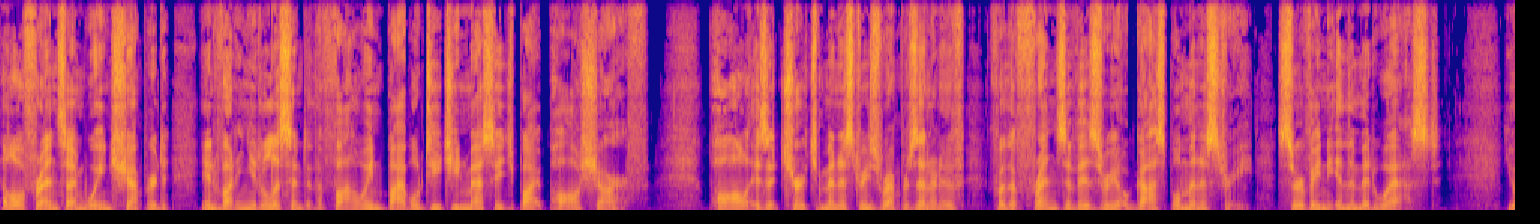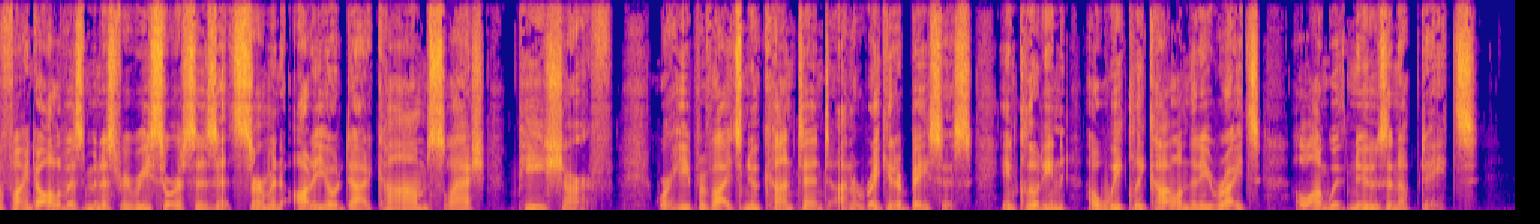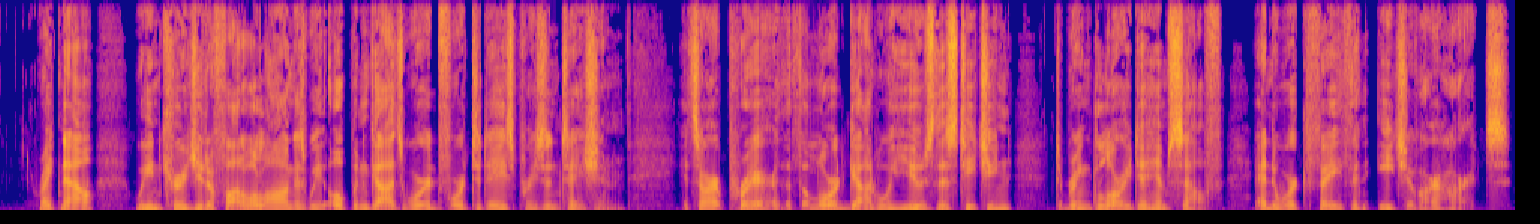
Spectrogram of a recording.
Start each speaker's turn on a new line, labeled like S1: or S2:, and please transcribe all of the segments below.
S1: Hello, friends. I'm Wayne Shepherd, inviting you to listen to the following Bible teaching message by Paul Scharf. Paul is a church ministries representative for the Friends of Israel Gospel Ministry, serving in the Midwest. You'll find all of his ministry resources at sermonaudio.com slash pscharf, where he provides new content on a regular basis, including a weekly column that he writes, along with news and updates. Right now, we encourage you to follow along as we open God's Word for today's presentation. It's our prayer that the Lord God will use this teaching to bring glory to Himself and to work faith in each of our hearts.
